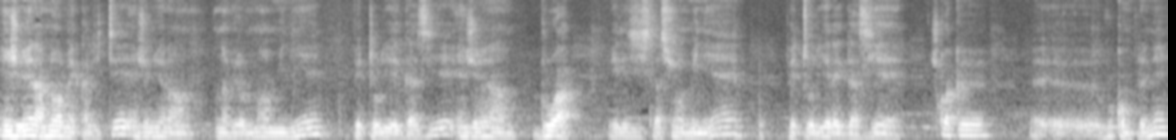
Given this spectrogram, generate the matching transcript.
ingénieur en normes et qualité, ingénieur en environnement minier, pétrolier et gazier, ingénieur en droit et législation minière, pétrolière et gazière. Je crois que euh, vous comprenez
